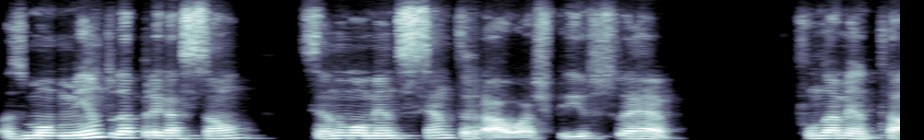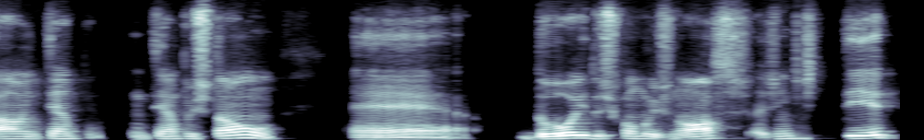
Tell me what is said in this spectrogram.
mas o momento da pregação sendo um momento central. Acho que isso é fundamental em, tempo, em tempos tão é, doidos como os nossos, a gente ter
